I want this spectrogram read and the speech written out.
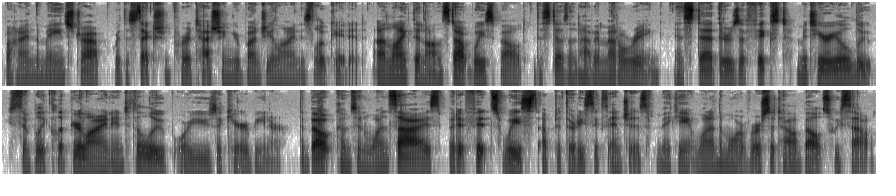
behind the main strap where the section for attaching your bungee line is located. Unlike the non-stop waist belt, this doesn't have a metal ring. Instead, there is a fixed material loop. You simply clip your line into the loop or use a carabiner. The belt comes in one size, but it fits waist up to 36 inches, making it one of the more versatile belts we sell.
